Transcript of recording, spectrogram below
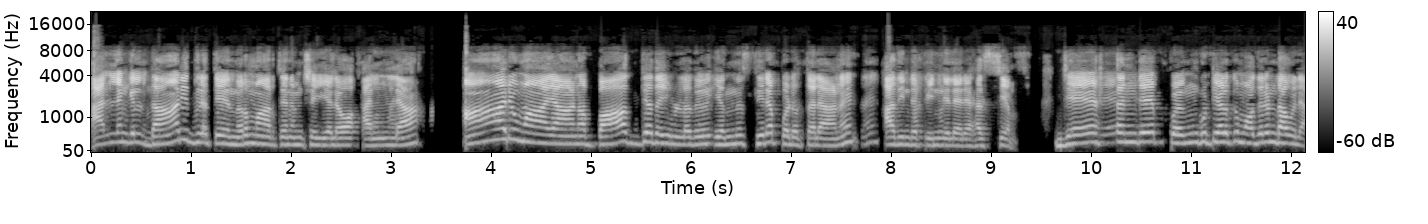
അല്ലെങ്കിൽ ദാരിദ്ര്യത്തെ നിർമാർജനം ചെയ്യലോ അല്ല ആരുമായാണ് ബാധ്യതയുള്ളത് എന്ന് സ്ഥിരപ്പെടുത്തലാണ് അതിന്റെ പിന്നിലെ രഹസ്യം. ജ്യേഷ്ഠന്റെ പെൺകുട്ടികൾക്ക് മുതലുണ്ടാവില്ല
